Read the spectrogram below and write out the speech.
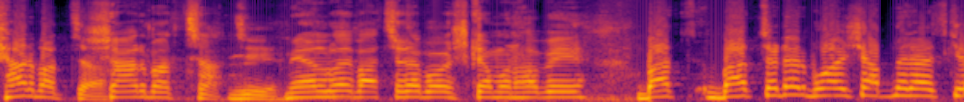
ষাঁড় বাচ্চা। বাচ্চা। জি। মেয়াল ভাই বাচ্চাটা বয়স কেমন হবে? বাচ্চাটার বয়স আপনার আজকে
